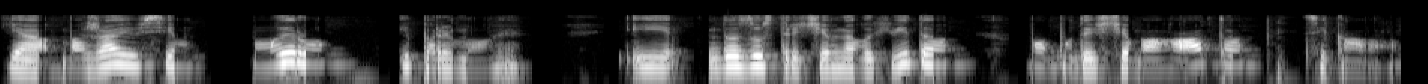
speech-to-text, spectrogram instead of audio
Я бажаю всім миру і перемоги. І до зустрічі в нових відео, бо буде ще багато цікавого.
